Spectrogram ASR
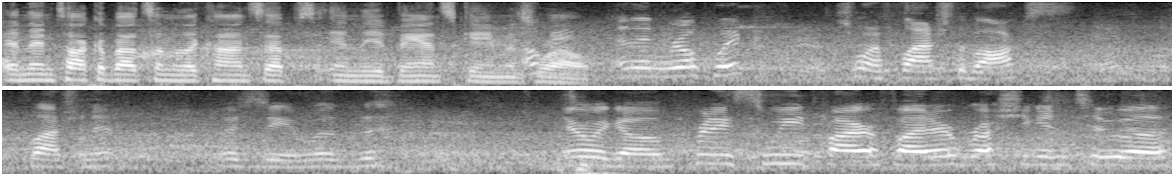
and then talk about some of the concepts in the advanced game as Okay. well. And then real quick, just want to flash the box. Flashing it. Let's see. There we go. Pretty sweet firefighter rushing into a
